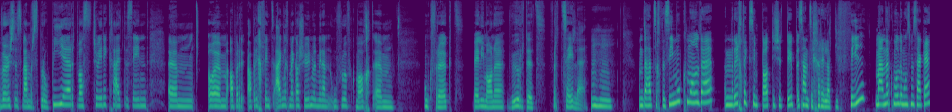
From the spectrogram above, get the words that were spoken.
versus wenn man es probiert, was die Schwierigkeiten sind. Ähm, ähm, aber, aber ich finde es eigentlich mega schön, weil wir einen Aufruf gemacht ähm, und gefragt, welche Männer würden erzählen. mhm. Und da hat sich der Simon gemolden, ein richtig sympathischer Typ. Es haben sich relativ viele Männer gemolden, muss man sagen.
